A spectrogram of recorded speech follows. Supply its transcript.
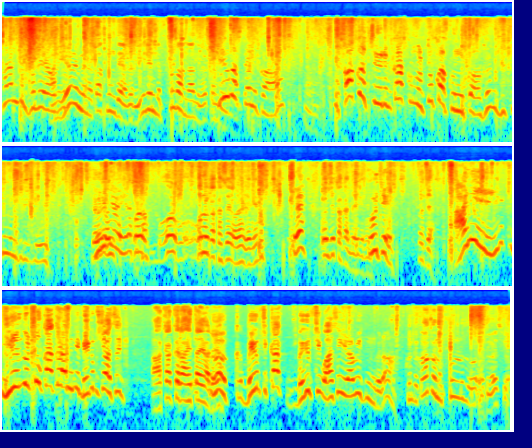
사람 좀 보내라고. 아니 여름에는 깎는데 그럼 이랬는데 풀도 안 나는데 왜 깎는 거야? 없다니까. 그 깎았지. 그럼 깎은 걸 또 깎으니까. 그럼 미친놈들이지. 여름이 아니라, 오늘, 뭐, 오늘 깎았어요, 오늘 여기는? 예? 언제 깎았나, 여기는? 어제. 어제. 아니, 이렇게 이런 걸 또 깎으라면 이제 매급시 와서, 아, 깎으라 했다, 이 말이에요? 어, 그 매급시 깎, 매급시 와서 일하고 있는 거라. 근데 깎아는 풀도 어디가 있어요?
